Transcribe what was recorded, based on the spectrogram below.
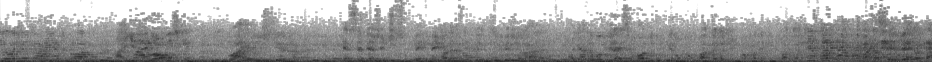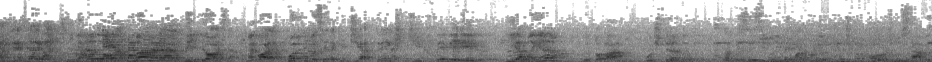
e hoje eu sou a rainha do bloco. Aí Ai, no bloco, esquerda. do recebe a gente super bem, olha cerveja super gelada. Aliás, eu vou virar esse rótulo porque não estão pagando a gente para fazer aqui pagar. Cerveja maravilhosa. Mas olha, conto com vocês aqui dia 3 de fevereiro. E amanhã eu tô lá mostrando para vocês esse vídeo maravilhoso que gente tomou hoje no sábado.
